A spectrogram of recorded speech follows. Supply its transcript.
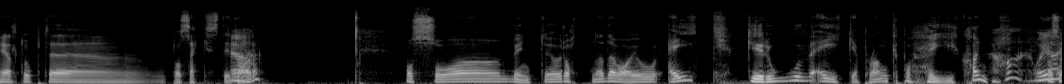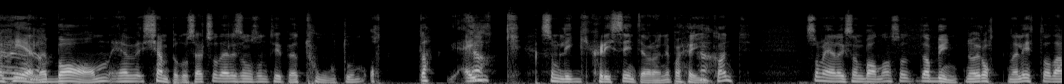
helt opp til på 60-tallet. Ja. Og så begynte det å råtne. Det var jo eik. Grov eikeplank på høykant. Jaha, oh, ja, altså ja, hele banen er kjempedosert, så det er liksom sånn type Totom 8. Eik som ligger kliss inntil hverandre på høykant. Som er liksom banen. Så da begynte den å råtne litt, og de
